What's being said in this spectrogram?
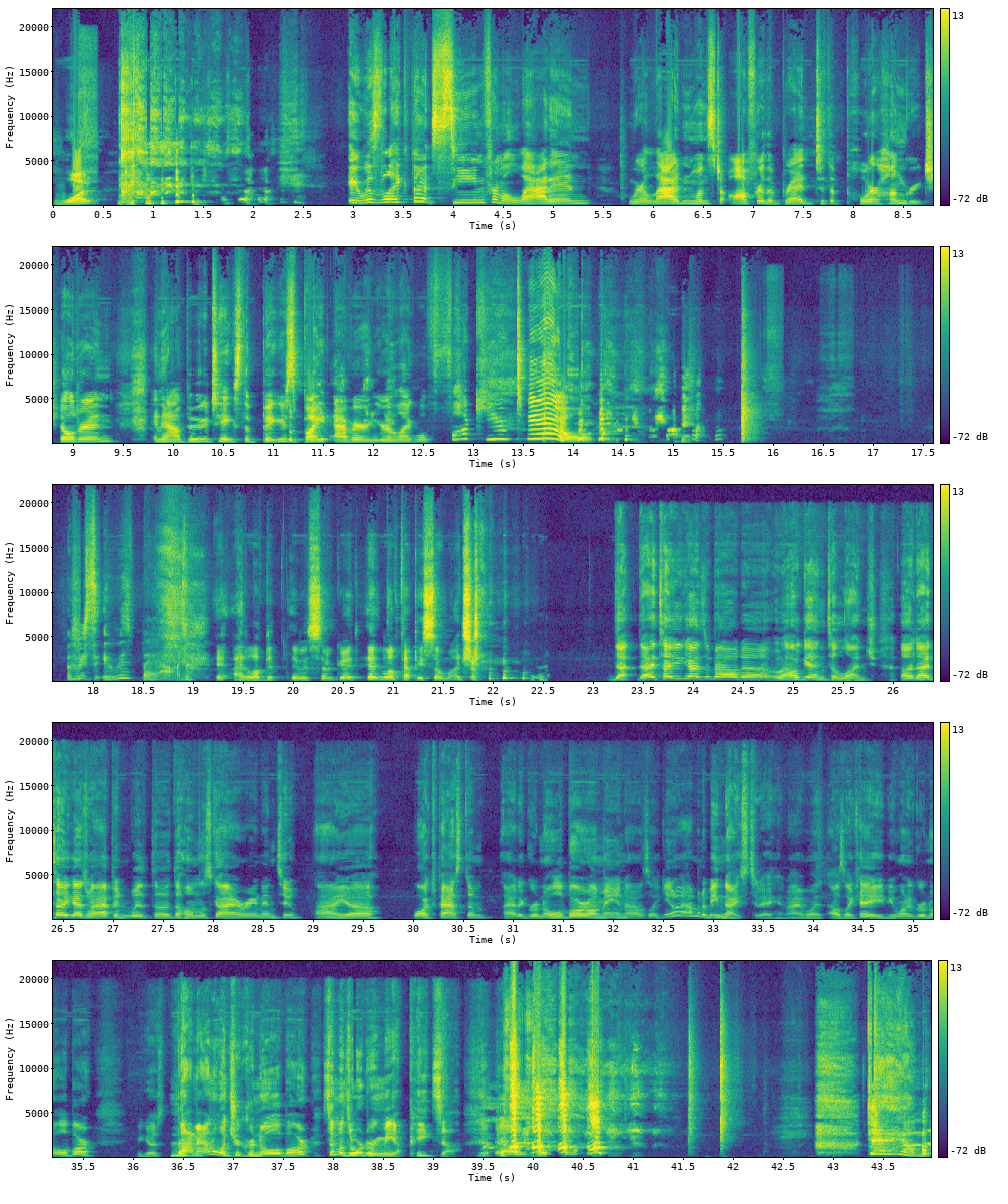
"What?" It was like that scene from Aladdin where Aladdin wants to offer the bread to the poor hungry children, and Abu takes the biggest bite ever, and you're like, "Well, fuck you too." it was it was bad. It- I loved it. It was so good. I love Peppy so much. Did, did I tell you guys about? Uh, well, I'll get into lunch. Uh, did I tell you guys what happened with uh, the homeless guy I ran into? I uh, walked past him. I had a granola bar on me, and I was like, you know, what? I'm gonna be nice today. And I went. I was like, hey, do you want a granola bar? He goes, no, man, I don't want your granola bar. Someone's ordering me a pizza. And I was like, Damn.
